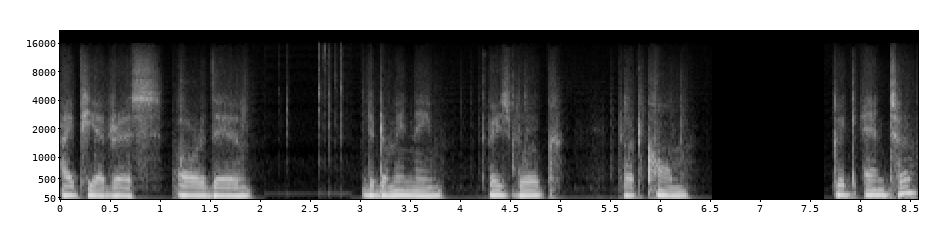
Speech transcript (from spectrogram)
ip address or the the domain name facebook.com click enter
